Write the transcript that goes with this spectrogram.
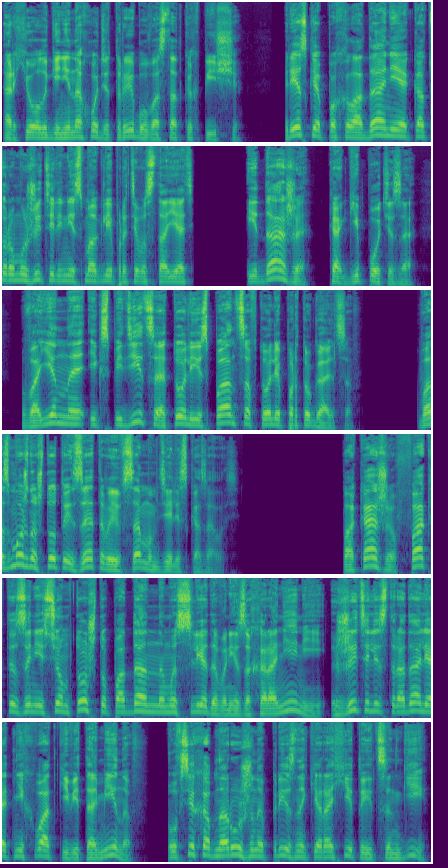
археологи не находят рыбу в остатках пищи, резкое похолодание, которому жители не смогли противостоять, и даже, как гипотеза, военная экспедиция то ли испанцев, то ли португальцев. Возможно, что-то из этого и в самом деле сказалось. Пока же факты занесем то, что по данным исследований захоронений, жители страдали от нехватки витаминов, у всех обнаружены признаки рахита и цинги,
